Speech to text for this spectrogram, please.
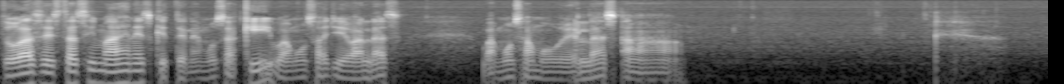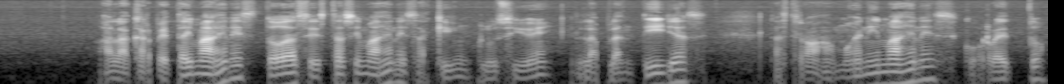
todas estas imágenes que tenemos aquí vamos a llevarlas, vamos a moverlas a, a la carpeta imágenes, todas estas imágenes aquí inclusive las plantillas las trabajamos en imágenes, correcto.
